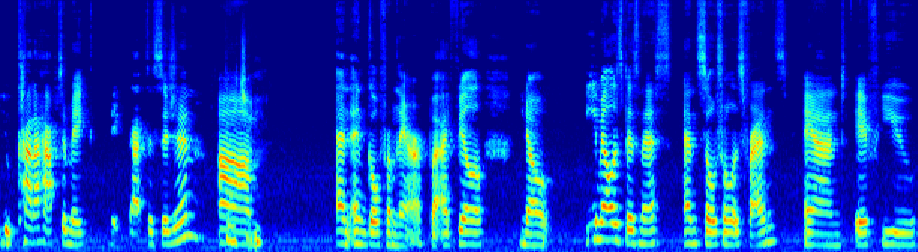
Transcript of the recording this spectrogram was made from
you kind of have to make make that decision. Um, and and go from there. But I feel, you know, email is business and social is friends. And if you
